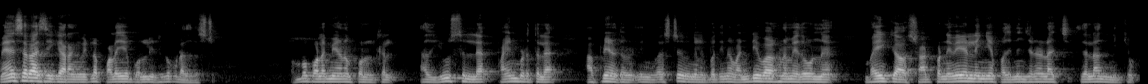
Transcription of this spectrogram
மேசராசிக்காரங்க வீட்டில் பழைய பொருள் இருக்கக்கூடாது ஃபஸ்ட்டு ரொம்ப பழமையான பொருட்கள். அது யூஸ் இல்லை பயன்படுத்தலை. அப்படின்னு அர்த்தம் இவங்க ஃபஸ்ட்டு இவங்களுக்கு பார்த்திங்கன்னா வண்டி வாகனம் ஏதோ ஒன்று பைக் ஸ்டார்ட் பண்ணவே இல்லைங்க. பதினஞ்சு நாள் ஆச்சு. இதெல்லாம் வந்து நிற்கும்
